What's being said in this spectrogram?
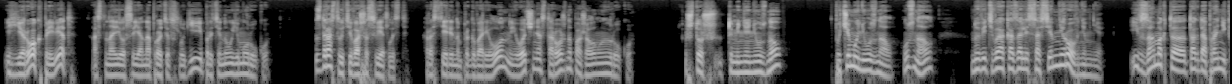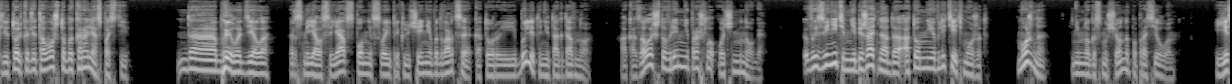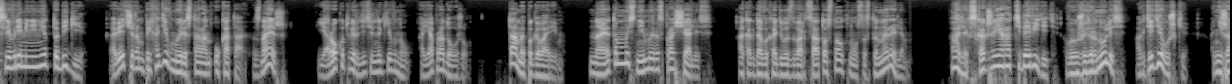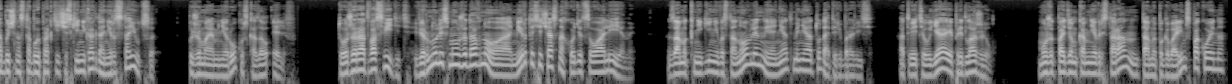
«Ерок, привет!» — остановился я напротив слуги и протянул ему руку. «Здравствуйте, ваша светлость!» — растерянно проговорил он и очень осторожно пожал мою руку. «Что ж, ты меня не узнал?» «Почему не узнал? Узнал. Но ведь вы оказались совсем не ровня мне. И в замок-то тогда проникли только для того, чтобы короля спасти». «Да, было дело», — рассмеялся я, вспомнив свои приключения во дворце, которые были-то не так давно. Оказалось, что времени прошло очень много. «Вы извините, мне бежать надо, а то мне влететь может. Можно?» — немного смущенно попросил он. «Если времени нет, то беги. А вечером приходи в мой ресторан у кота, знаешь?» Ярок утвердительно кивнул, а я продолжил. «Там и поговорим». На этом мы с ним и распрощались. А когда выходил из дворца, то столкнулся с Тенерелем. «Алекс, как же я рад тебя видеть! Вы уже вернулись? А где девушки? Они же обычно с тобой практически никогда не расстаются!» Пожимая мне руку, сказал эльф. «Тоже рад вас видеть. Вернулись мы уже давно, а Мирта сейчас находится у Алиены. Замок княгини восстановлен, и они от меня туда перебрались», — ответил я и предложил. «Может, пойдем ко мне в ресторан, там и поговорим спокойно?»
